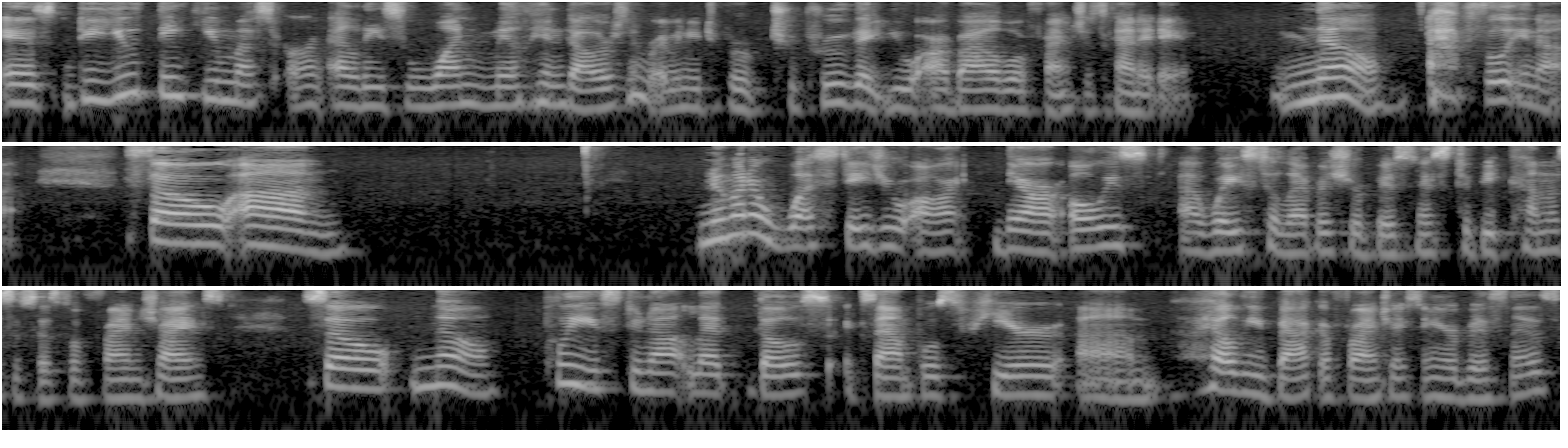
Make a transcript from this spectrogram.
is do you think you must earn at least $1 million in revenue to, to prove that you are a viable franchise candidate? No, absolutely not. So, um, no matter what stage you are, there are always uh, ways to leverage your business to become a successful franchise. So, no, please do not let those examples here um, hold you back of franchising your business.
